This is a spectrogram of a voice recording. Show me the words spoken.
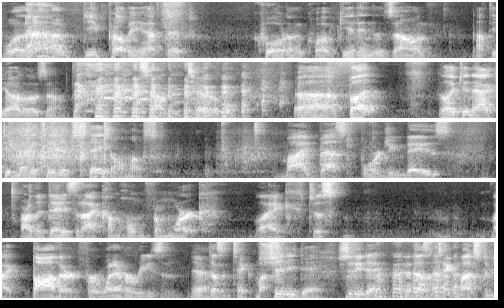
Well, um, you probably have to quote unquote get in the zone, not the auto zone. it sounded terrible. Uh, but like an active meditative state almost. My best forging days are the days that I come home from work like just like bothered for whatever reason. Yeah. It doesn't take much. Shitty day. shitty day. And it doesn't take much to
